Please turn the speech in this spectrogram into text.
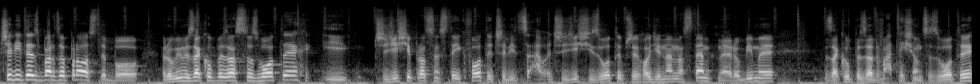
Czyli to jest bardzo proste, bo robimy zakupy za 100 zł i 30% z tej kwoty, czyli całe 30 zł przychodzi na następne. Robimy zakupy za 2000 zł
